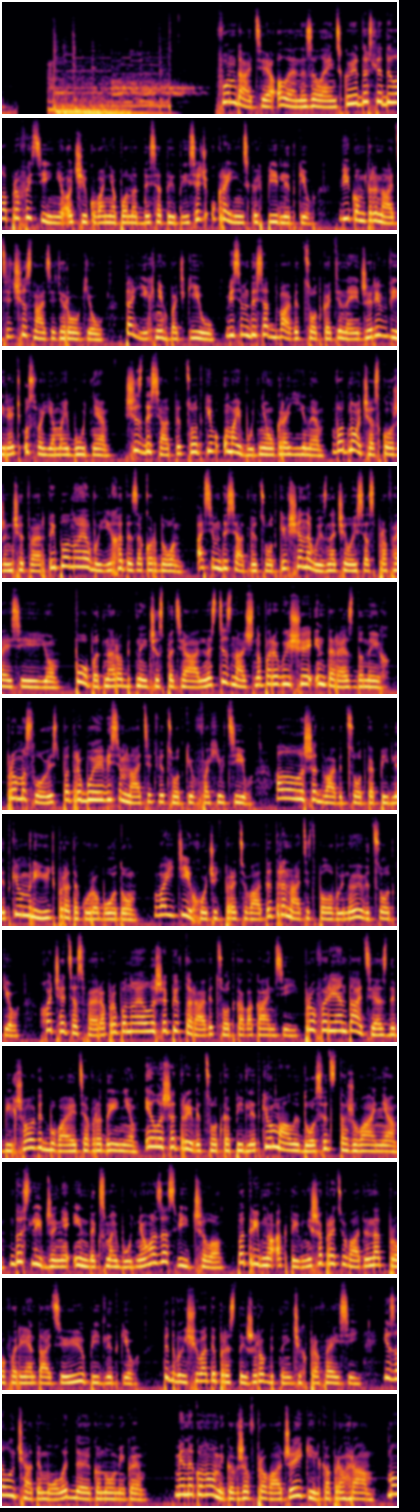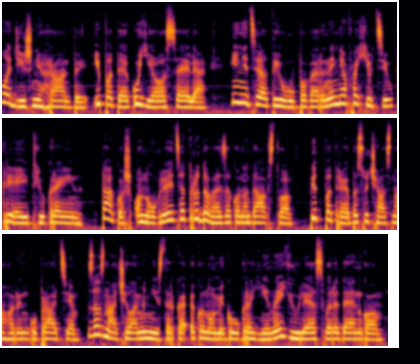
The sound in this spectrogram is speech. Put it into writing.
Фундація Олени Зеленської дослідила професійні очікування понад 10 тисяч українських підлітків віком 13-16 років та їхніх батьків. 82% тінейджерів вірять у своє майбутнє, 60% у майбутнє України. Водночас кожен четвертий планує виїхати за кордон, а 70% ще не визначилися з професією. Попит на робітничі спеціальності значно перевищує інтерес до них. Промисловість потребує 18% фахівців, але лише 2% підлітків мріють про таку роботу. В ІТ хочуть працювати 13,5%, хоча ця сфера пропонує лише 1,5% вакансій. Профорієнтація здебільшого відбувається в родині, і лише 3% підлітків мали досвід стажування. Дослідження індекс майбутнього засвідчило, потрібно активніше працювати над профорієнтацією підлітків. Підвищувати престиж робітничих професій і залучати молодь до економіки. Мінекономіки вже впроваджує кілька програм: молодіжні гранти, іпотеку є оселя, ініціативу повернення фахівців Create Ukraine. Також оновлюється трудове законодавство під потреби сучасного ринку праці, зазначила міністерка економіки України Юлія Свериденко.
